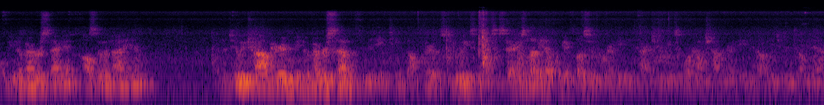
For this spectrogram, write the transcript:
will be November 2nd, also at 9 AM. And the two-week trial period will be November 7th through the 18th. I'll clear those two weeks if necessary. Just let me know when we get closer if we're going to need the entire two weeks or how much time we're going to need. I don't need you to tell me now.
